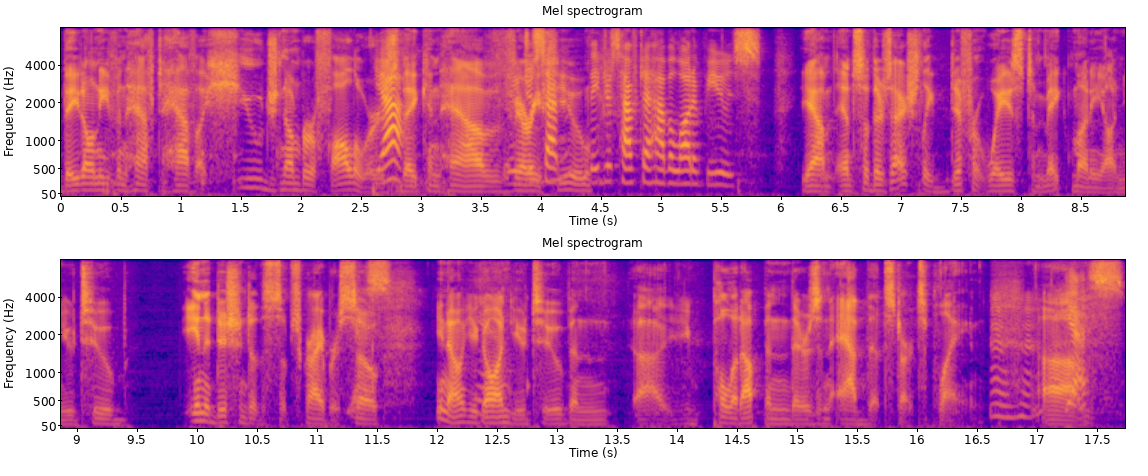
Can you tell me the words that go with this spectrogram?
they don't even have to have a huge number of followers. Yeah. They can have They very have, few. They just have to have a lot of views. Yeah, and so there's actually different ways to make money on YouTube in addition to the subscribers. Yes. So, you know, you go on YouTube and uh, you pull it up and there's an ad that starts playing. Mhm. Um, Yes.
